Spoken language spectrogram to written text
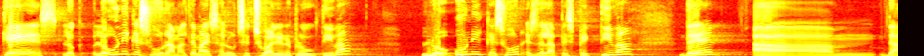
que és l'únic que surt amb el tema de salut sexual i reproductiva, l'únic que surt és de la perspectiva de Ehm, de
